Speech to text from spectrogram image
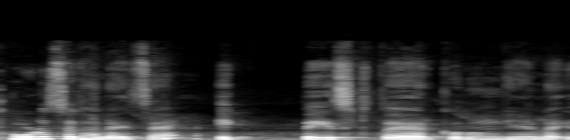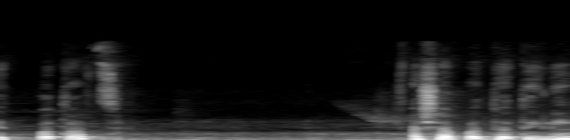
थोडंसं घालायचं आहे. एक पेस्ट तयार करून घ्यायला इतपतच. अशा पद्धतीने.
